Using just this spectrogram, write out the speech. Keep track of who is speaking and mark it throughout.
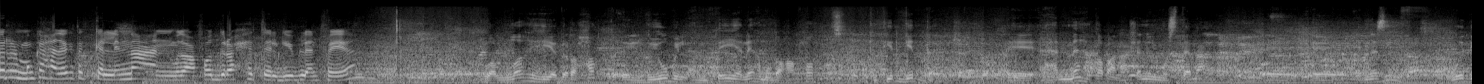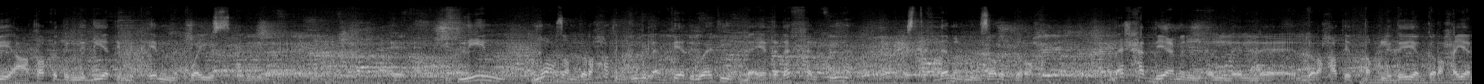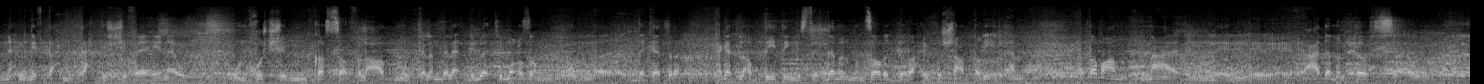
Speaker 1: دكتور ممكن حضرتك تكلمنا عن مضاعفات جراحة الجيوب الأنفية؟
Speaker 2: والله هي جراحات الجيوب الأنفية لها مضاعفات كتير جدا. آه، أهمها طبعا عشان المستمع آه، آه، النزيف. ودي أعتقد إن ديت اللي تهم كويس اتنين معظم جراحات الجيوب الأنفية دلوقتي بقى يتدخل فيها استخدام المنظار الجراحي. بقاش حد يعمل ال- ال- الجراحات التقليدية الجراحية إن إحنا نفتح من تحت الشفاه هنا ونخش نكسر في العظم والكلام ده. لا دلوقتي معظم الدكاترة حاجات ال updating استخدام المنظار الجراحي يخش عن طريق الأنف. طبعا مع عدم الحرص أو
